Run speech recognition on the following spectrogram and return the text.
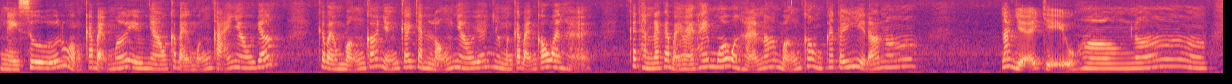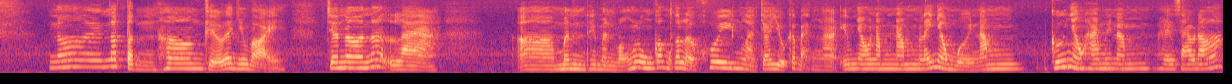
ngày xưa lúc mà các bạn mới yêu nhau, các bạn vẫn cãi nhau chứ. Các bạn vẫn có những cái tranh luận với nhau chứ, nhưng mà các bạn có quan hệ cái thành ra các bạn lại thấy mối quan hệ nó vẫn có một cái tí gì đó nó nó dễ chịu hơn nó nó nó tình hơn kiểu là như vậy. Cho nên á là à, mình thì mình vẫn luôn có một cái lời khuyên là cho dù các bạn à, yêu nhau 5 năm lấy nhau 10 năm cưới nhau 20 năm hay sao đó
